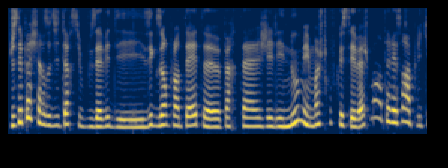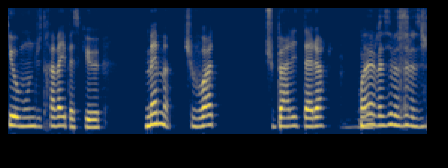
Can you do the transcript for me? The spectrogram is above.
Je sais pas, chers auditeurs, si vous avez des exemples en tête, euh, partagez-les nous. Mais moi, je trouve que c'est vachement intéressant à appliquer au monde du travail parce que même, tu vois, tu parlais tout à l'heure. Ouais, vas-y, vas-y, vas-y.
